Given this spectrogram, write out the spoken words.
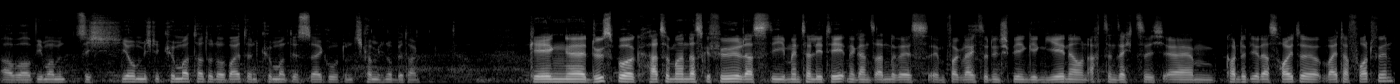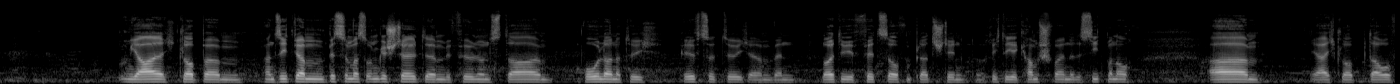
Aber wie man sich hier um mich gekümmert hat oder weiterhin kümmert, ist sehr gut und ich kann mich nur bedanken. Gegen äh, Duisburg hatte man das Gefühl, dass die Mentalität eine ganz andere ist im Vergleich zu den Spielen gegen Jena und 1860. Ähm, konntet ihr das heute weiter fortführen? Ja, ich glaube, ähm, man sieht, wir haben ein bisschen was umgestellt. Ähm, wir fühlen uns da wohler. Natürlich hilft es natürlich, ähm, wenn Leute wie Fitze auf dem Platz stehen, richtige Kampfschweine, das sieht man auch. Ähm, ja, ich glaube, darauf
